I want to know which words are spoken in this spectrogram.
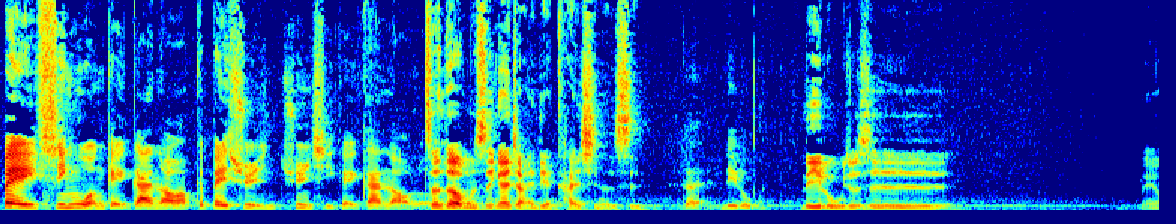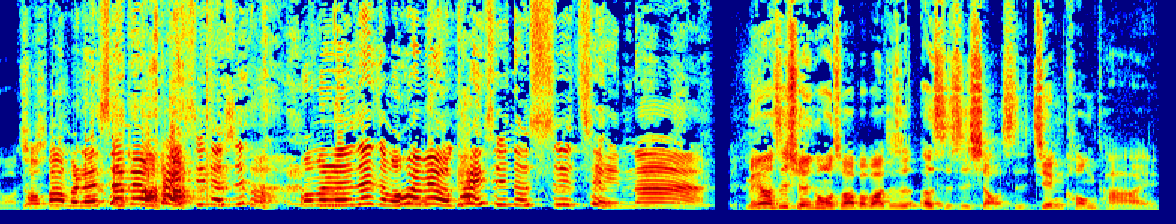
被新闻给干扰，被讯讯息给干扰了。真的，我们是应该讲一点开心的事。对，例如。例如就是没有啊，怎么办？我们人生没有开心的事，我们人生怎么会没有开心的事情呢？没有，是学生跟我说，他爸爸就是二十四小时监控他，哎，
